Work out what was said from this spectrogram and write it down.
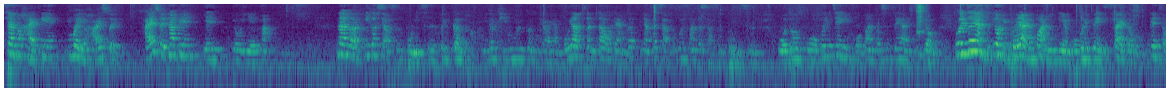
像说海边，因为有海水，海水那边也有盐嘛，那个一个小时补一次会更好，你的皮肤会更漂亮。不要等到两个两个小时或三个小时补一次，我都我会建议伙伴都是这样子用，因为这样子用你回来的话，你脸不会被晒得变成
